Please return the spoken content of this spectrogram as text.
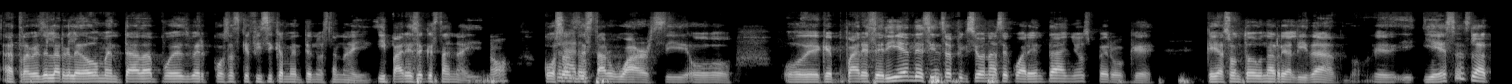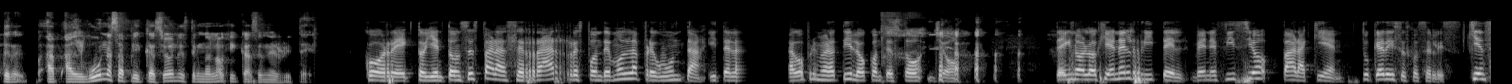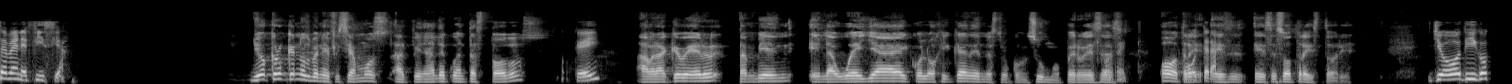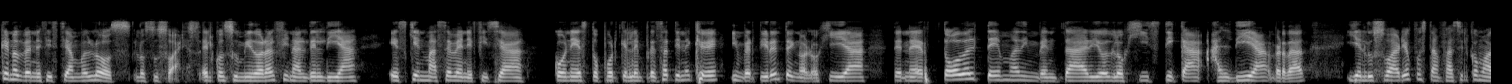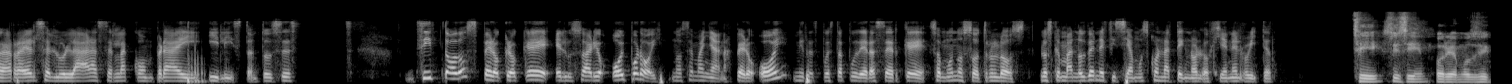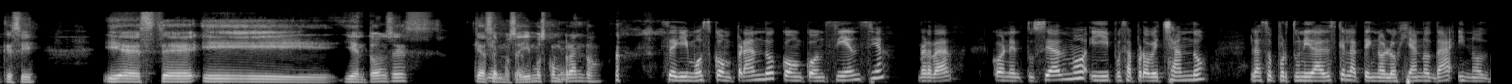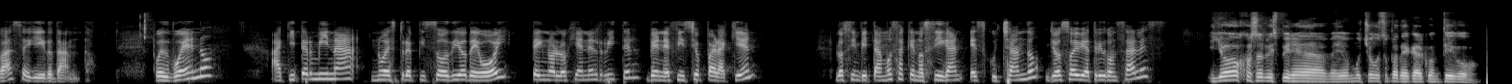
a través de la realidad aumentada puedes ver cosas que físicamente no están ahí y parece que están ahí, ¿no? Cosas de Star Wars y, o, o de que parecerían de ciencia ficción hace 40 años, pero que, que ya son toda una realidad. ¿no? Eh, y, esas son algunas aplicaciones tecnológicas en el retail. Correcto. Y entonces para cerrar, respondemos la pregunta y te la hago primero a ti, lo contestó yo. Tecnología en el retail, beneficio para quién? ¿Tú qué dices, José Luis? ¿Quién se beneficia? Yo creo que nos beneficiamos al final de cuentas todos. Ok. Habrá que ver también eh, la huella ecológica de nuestro consumo, pero esa es otra, esa es otra historia. Yo digo que nos beneficiamos los, los usuarios. El consumidor al final del día es quien más se beneficia con esto, porque la empresa tiene que invertir en tecnología, tener todo el tema de inventario, logística al día, ¿verdad? Y el usuario, pues tan fácil como agarrar el celular, hacer la compra y, y listo. Entonces, sí todos, pero creo que el usuario hoy por hoy, no sé mañana, pero hoy mi respuesta pudiera ser que somos nosotros los, los que más nos beneficiamos con la tecnología en el retail. Sí, sí, sí, podríamos decir que sí. Y este, y, y entonces, ¿qué hacemos? ¿Seguimos comprando? Seguimos comprando con conciencia, ¿verdad? Con entusiasmo y pues aprovechando las oportunidades que la tecnología nos da y nos va a seguir dando. Pues bueno, Aquí termina nuestro episodio de hoy, Tecnología en el Retail, beneficio para quién. Los invitamos a que nos sigan escuchando. Yo soy Beatriz González. Y yo, José Luis Pineda, me dio mucho gusto platicar contigo.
